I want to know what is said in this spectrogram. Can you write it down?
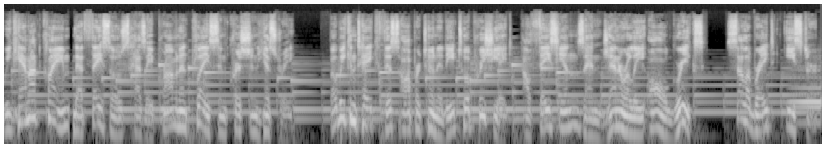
We cannot claim that Thasos has a prominent place in Christian history, but we can take this opportunity to appreciate how Thasians and generally all Greeks celebrate Easter.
